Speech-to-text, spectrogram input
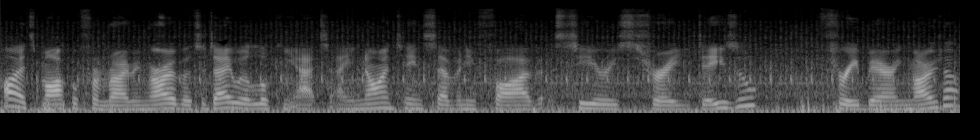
Hi, it's Michael from Roaming Rover. Today we're looking at a 1975 Series 3 diesel, three bearing motor,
